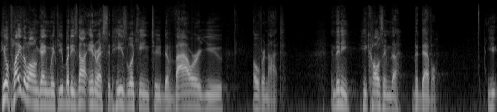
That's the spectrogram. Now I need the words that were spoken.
he'll play the long game with you, but he's not interested. He's looking to devour you overnight. And then he, he calls him the, the devil. You,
